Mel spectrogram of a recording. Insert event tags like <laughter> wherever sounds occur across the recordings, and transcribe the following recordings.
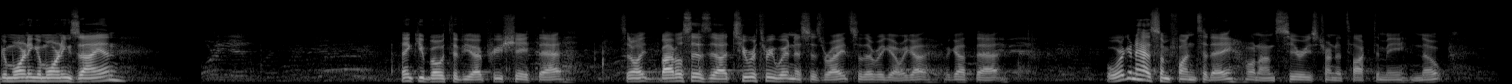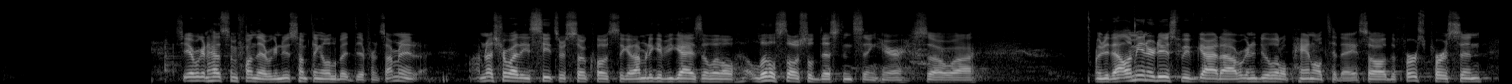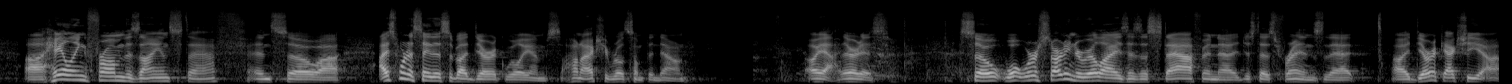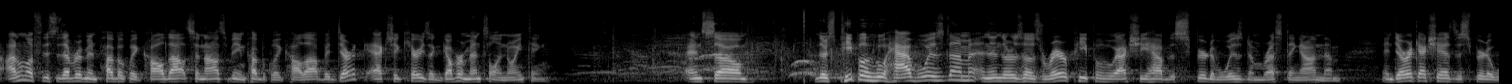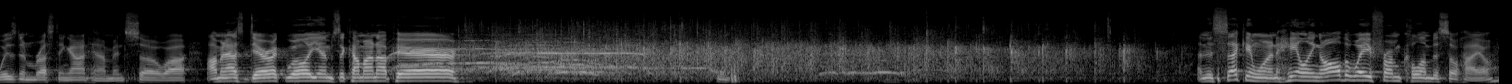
Well, good morning, good morning, Zion. Thank you, both of you. I appreciate that. So, the Bible says uh, two or three witnesses, right? So there we go. We got we got that. Well, we're gonna have some fun today. Hold on, Siri's trying to talk to me. Nope. So yeah, we're gonna have some fun there. We're gonna do something a little bit different. So I'm gonna. I'm not sure why these seats are so close together. I'm gonna give you guys a little a little social distancing here. So. Uh, We'll do that. Let me introduce. We've got. Uh, we're going to do a little panel today. So the first person, uh, hailing from the Zion staff, and so uh, I just want to say this about Derek Williams. Hold on, I actually wrote something down. Oh yeah, there it is. So what we're starting to realize as a staff and uh, just as friends that uh, Derek actually, uh, I don't know if this has ever been publicly called out, so now it's being publicly called out, but Derek actually carries a governmental anointing. And so there's people who have wisdom, and then there's those rare people who actually have the spirit of wisdom resting on them. And Derek actually has the spirit of wisdom resting on him. And so uh, I'm going to ask Derek Williams to come on up here. And the second one, hailing all the way from Columbus, Ohio.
